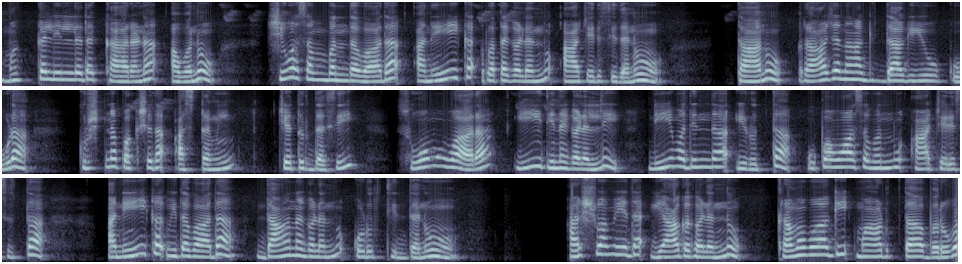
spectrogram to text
ಮಕ್ಕಳಿಲ್ಲದ ಕಾರಣ ಅವನು ಶಿವ ಸಂಬಂಧವಾದ ಅನೇಕ ವ್ರತಗಳನ್ನು ಆಚರಿಸಿದನು. ತಾನು ರಾಜನಾಗಿದ್ದಾಗಿಯೂ ಕೂಡ ಕೃಷ್ಣ ಪಕ್ಷದ ಅಷ್ಟಮಿ, ಚತುರ್ದಶಿ, ಸೋಮವಾರ ಈ ದಿನಗಳಲ್ಲಿ ನಿಯಮದಿಂದ ಇರುತ್ತಾ ಉಪವಾಸವನ್ನು ಆಚರಿಸುತ್ತಾ ಅನೇಕ ವಿಧವಾದ ದಾನಗಳನ್ನು ಕೊಡುತ್ತಿದ್ದನು. ಅಶ್ವಮೇಧ ಯಾಗಗಳನ್ನು ಕ್ರಮವಾಗಿ ಮಾಡುತ್ತಾ ಬರುವ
